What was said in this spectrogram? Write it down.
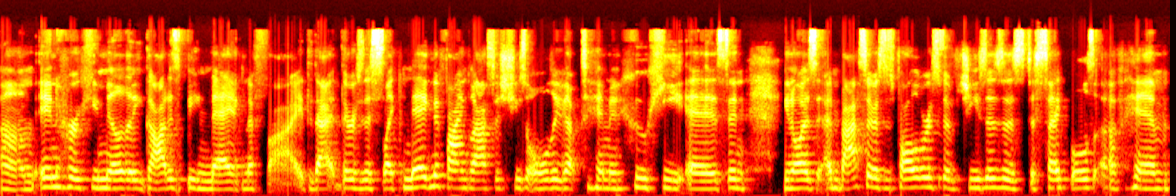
um, in her humility, God is being magnified. That there's this like magnifying glass that she's holding up to him and who he is. And, you know, as ambassadors, as followers of Jesus, as disciples of him,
